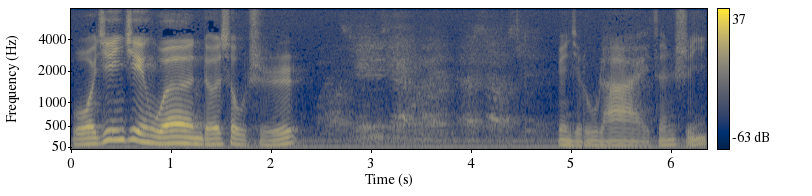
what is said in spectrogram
我今见闻得受持，愿解如来真实义。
